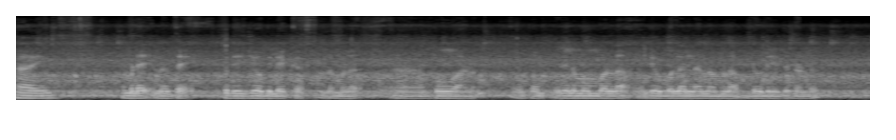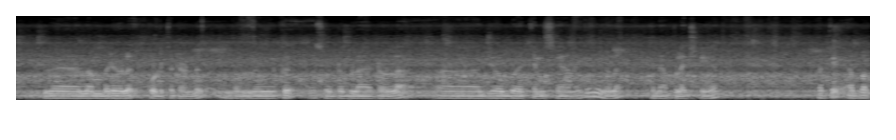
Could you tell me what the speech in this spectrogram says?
ഹായ്. നമ്മുടെ ഇന്നത്തെ പുതിയ ജോബിലേക്ക് നമ്മൾ പോവുകയാണ് അപ്പം ഇതിനു മുമ്പുള്ള ജോബുകളെല്ലാം നമ്മൾ അപ്ലോഡ് ചെയ്തിട്ടുണ്ട്. നമ്പറുകൾ കൊടുത്തിട്ടുണ്ട്. അപ്പം നിങ്ങൾക്ക് സൂട്ടബിളായിട്ടുള്ള ജോബ് വേക്കൻസി ആണെങ്കിൽ നിങ്ങൾ ഇതിന് അപ്ലൈ ചെയ്യാം ഓക്കെ അപ്പം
